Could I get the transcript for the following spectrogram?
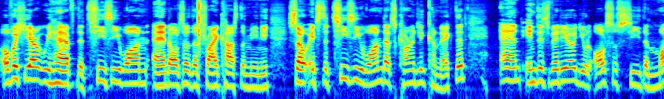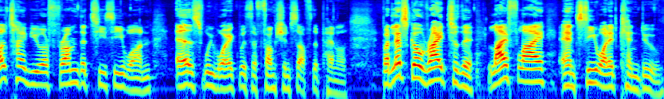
Over here we have the TC1 and also the TriCaster Mini. So it's the TC1 that's currently connected. And in this video, you'll also see the multi-viewer from the TC1 as we work with the functions of the panel. But let's go right to the Livefly and see what it can do.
